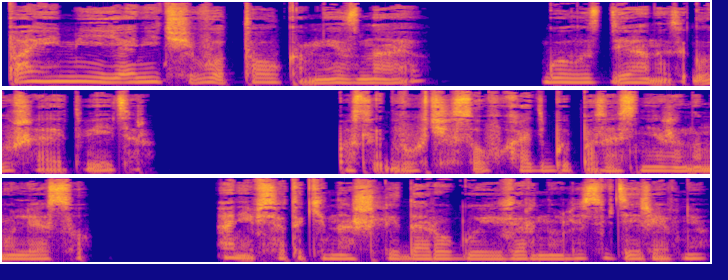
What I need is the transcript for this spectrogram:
«Пойми, я ничего толком не знаю. Голос Дианы заглушает ветер. После двух часов ходьбы по заснеженному лесу они все-таки нашли дорогу и вернулись в деревню.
